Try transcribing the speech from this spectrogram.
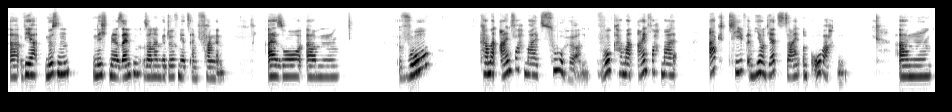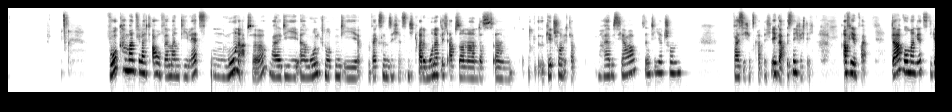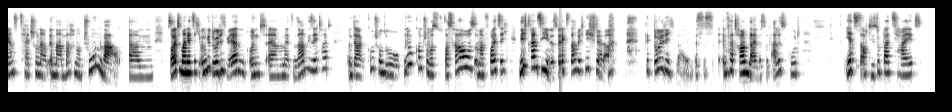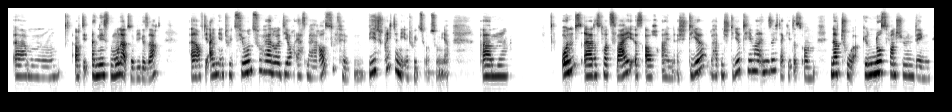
Äh, wir müssen nicht mehr senden, sondern wir dürfen jetzt empfangen. Also ähm, wo kann man einfach mal zuhören? Wo kann man einfach mal aktiv im Hier und Jetzt sein und beobachten? Ähm, wo kann man vielleicht auch, wenn man die letzten Monate, weil die äh, Mondknoten, die wechseln sich jetzt nicht gerade monatlich ab, sondern das ähm, geht schon, ich glaube, ein halbes Jahr sind die jetzt schon. Weiß ich jetzt gerade nicht. Egal, ist nicht wichtig. Auf jeden Fall. Da, wo man jetzt die ganze Zeit schon immer am Machen und Tun war, ähm, sollte man jetzt nicht ungeduldig werden und äh, wenn man jetzt einen Samen gesät hat und da kommt schon so, ne, kommt schon was, was raus und man freut sich, nicht dran ziehen, es wächst dadurch nicht schneller. Geduldig bleiben, es ist im Vertrauen bleiben, es wird alles gut. Jetzt ist auch die super Zeit, ähm, auch die also nächsten Monate, wie gesagt, äh, auf die eigene Intuition zu hören oder die auch erstmal herauszufinden. Wie spricht denn die Intuition zu mir? Ähm, und äh, das Tor 2 ist auch ein Stier, hat ein Stierthema in sich. Da geht es um Natur, Genuss von schönen Dingen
